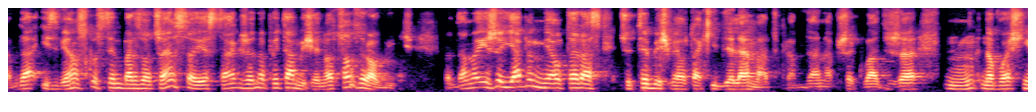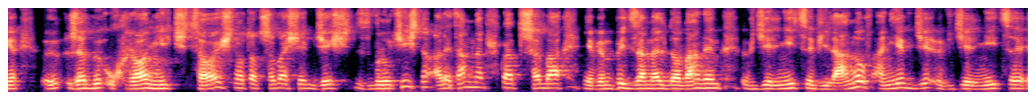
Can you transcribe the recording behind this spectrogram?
Prawda? I w związku z tym bardzo często jest tak, że no pytamy się, no co zrobić? Prawda? No jeżeli ja bym miał teraz, czy ty byś miał taki dylemat, prawda, na przykład, że mm, no właśnie, y, żeby uchronić coś, no to trzeba się gdzieś zwrócić, no ale tam na przykład trzeba, nie wiem, być zameldowanym w dzielnicy Wilanów, a nie w dzielnicy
